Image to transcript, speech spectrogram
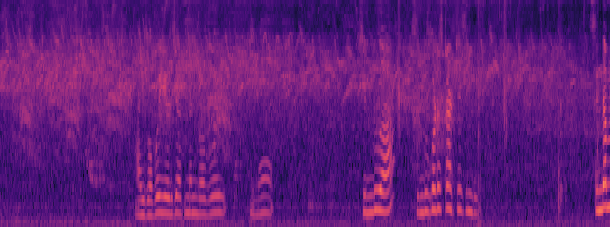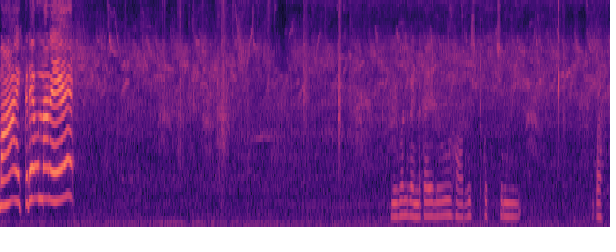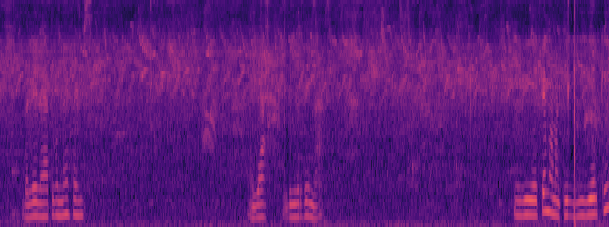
అయ్యి బాబోయ్ ఏడు చేస్తుందండి బాబోయ్. అమ్మో సింధువా? సింధు కూడా స్టార్ట్ చేసింది. సింధమ్మా ఇక్కడే ఉన్నానే. ఇదిగోండి బెండకాయలు హార్వెస్ట్కి వచ్చినాయి బా భలే లేతగా ఉన్నాయి ఫ్రెండ్స్. అయ్యా ఇది మురిపోయిందా? ఇవి అయితే మనకి ఈ ఇయర్కి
